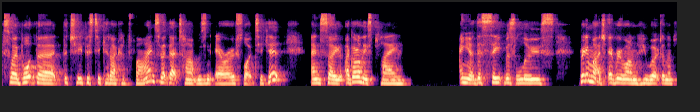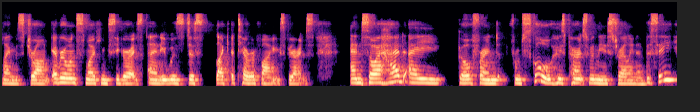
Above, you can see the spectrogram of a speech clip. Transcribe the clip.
so I bought the the cheapest ticket I could find. So at that time it was an Aeroflot ticket. And so I got on this plane and you know the seat was loose pretty much everyone who worked on the plane was drunk, everyone smoking cigarettes, and it was just like a terrifying experience. And so I had a girlfriend from school whose parents were in the Australian embassy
